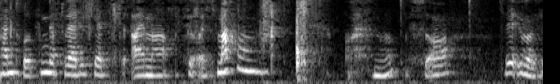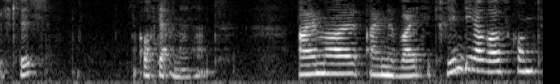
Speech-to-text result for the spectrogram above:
Handrücken. Das werde ich jetzt einmal für euch machen. So, sehr übersichtlich. Auf der anderen Hand. Einmal eine weiße Creme, die herauskommt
